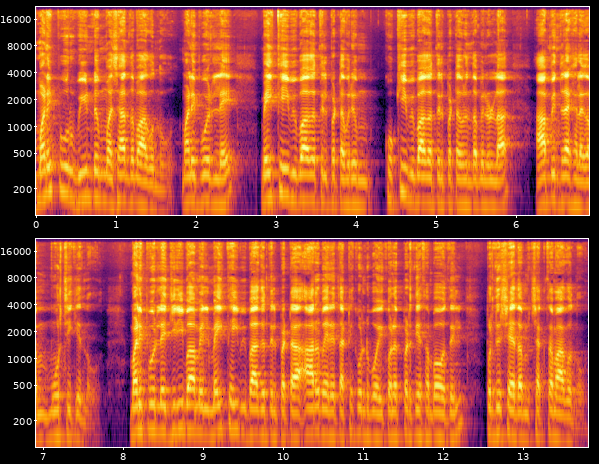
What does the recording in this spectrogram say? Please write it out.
മണിപ്പൂർ വീണ്ടും അശാന്തമാകുന്നു മണിപ്പൂരിലെ മെയ്ത്തി വിഭാഗത്തിൽപ്പെട്ടവരും കുക്കി വിഭാഗത്തിൽപ്പെട്ടവരും തമ്മിലുള്ള ആഭ്യന്തര കലകം മൂർച്ഛിക്കുന്നു. മണിപ്പൂരിലെ ജിരിബാമിൽ മെയ്തൈ വിഭാഗത്തിൽപ്പെട്ട ആറുപേരെ തട്ടിക്കൊണ്ടുപോയി കൊലപ്പെടുത്തിയ സംഭവത്തിൽ പ്രതിഷേധം ശക്തമാകുന്നു.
